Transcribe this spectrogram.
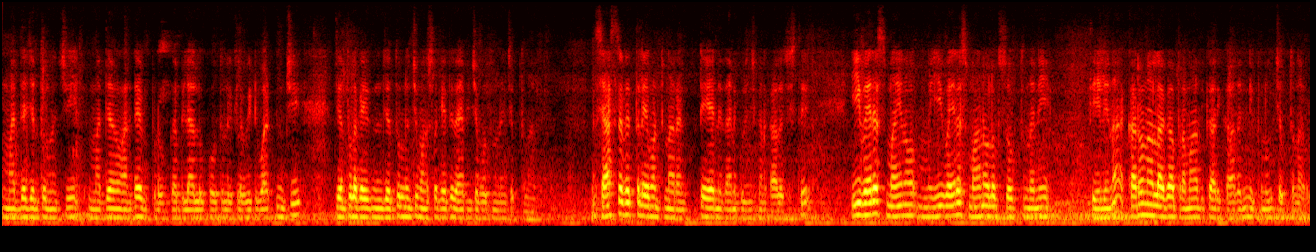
మధ్య జంతువుల నుంచి మధ్య అంటే ఇప్పుడు గబ్బిలాలు కోతులు ఇట్లా వీటి వాటి నుంచి జంతువులకైతే జంతువుల నుంచి మనుషులకైతే వ్యాపించబోతుందని చెప్తున్నారు శాస్త్రవేత్తలు ఏమంటున్నారంటే అనే దాని గురించి కనుక ఆలోచిస్తే ఈ వైరస్ మైనో ఈ వైరస్ మానవులకు సోకుతుందని తేలిన కరోనా లాగా ప్రమాదకారి కాదని నిపుణులు చెప్తున్నారు.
